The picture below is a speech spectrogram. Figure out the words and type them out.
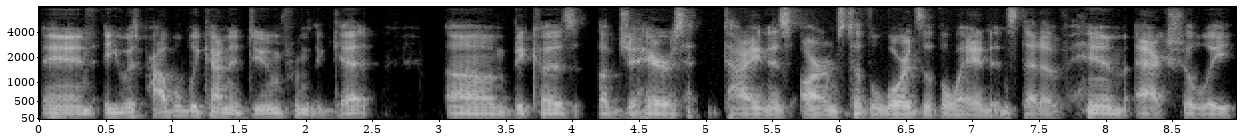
and he was probably kind of doomed from the get um, because of Jaehaerys tying his arms to the lords of the land instead of him actually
